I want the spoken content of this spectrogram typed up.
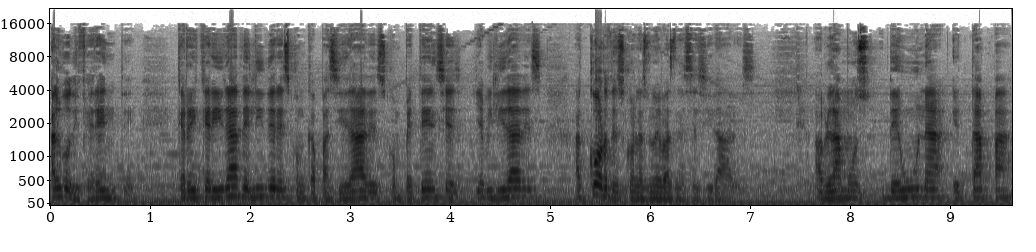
algo diferente, que requerirá de líderes con capacidades, competencias y habilidades acordes con las nuevas necesidades. Hablamos de una etapa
